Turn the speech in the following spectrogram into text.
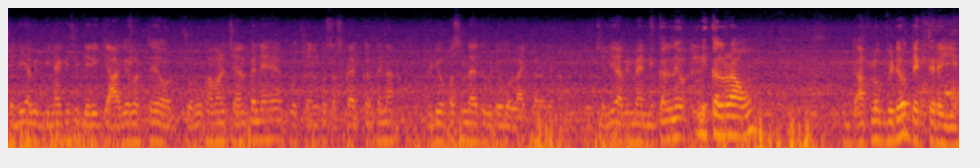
चलिए, अभी बिना किसी देरी के आगे बढ़ते और जो लोग हमारे चैनल पर नए हैं, वो चैनल को सब्सक्राइब कर देना। वीडियो पसंद आए तो वीडियो को लाइक कर देना। तो चलिए अभी मैं निकलने निकल रहा हूँ आप लोग वीडियो देखते रहिए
